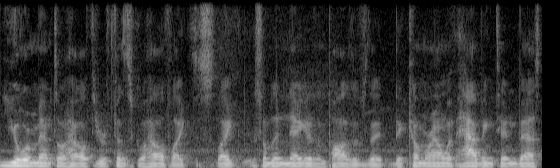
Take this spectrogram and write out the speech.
your mental health, your physical health, like like some of the negatives and positives that, that come around with having to invest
